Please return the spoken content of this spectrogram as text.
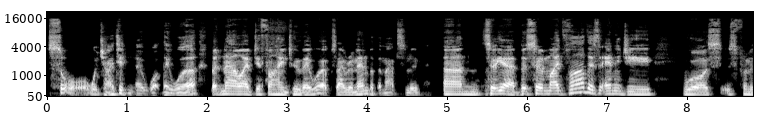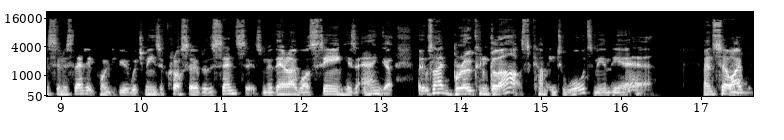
saw, which I didn't know what they were, but now I've defined who they were because I remember them absolutely. Um, so yeah, but so my father's energy was from a synesthetic point of view, which means a crossover of the senses. You know, there I was seeing his anger, but it was like broken glass coming towards me in the air. And so mm.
